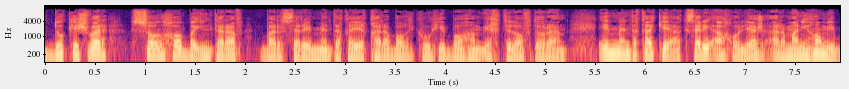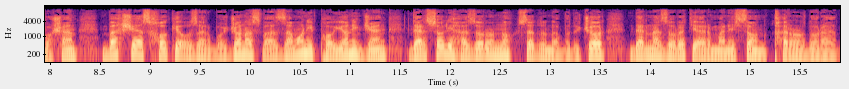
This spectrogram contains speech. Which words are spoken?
ду кишвар солҳо ба ин тараф бар сари минтақаи қарабоғи кӯҳӣ бо ҳам ихтилоф доранд. Ин минтақа ки аксари аҳолияш арманиҳо мебошанд бахши аз хоки озарбойҷон аст ва аз замони поёни ҷанг дар соли 1994 дар назорати арманистон қарор дорад.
